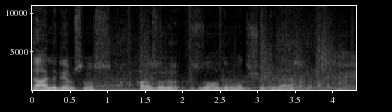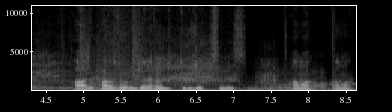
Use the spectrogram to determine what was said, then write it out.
Daha hallediyor musunuz? Parazor'u zor duruma düşürdüler. Abi Parazor'u gene öldüreceksiniz. Aman aman.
